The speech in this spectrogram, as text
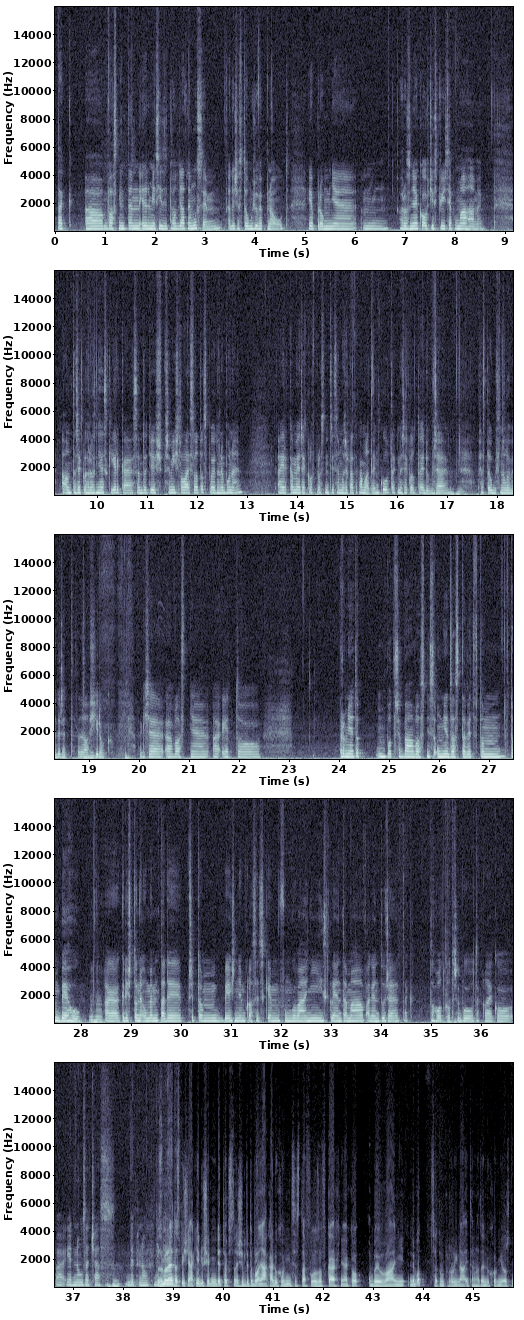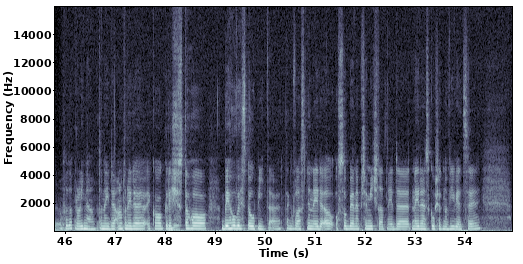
Tak uh, vlastně ten jeden měsíc toho dělat nemusím, a když se toho můžu vypnout, je pro mě mm, hrozně jako očišťující a pomáhá mi. A on to řekl hrozně hezký Jirka. Já jsem totiž přemýšlela, jestli to spojedu nebo ne. A Jirka mi řekl, v prosinci jsem mu řekla, tak mám letenku, tak mi řekl, to je dobře, mm-hmm. přes to by se mělo vydržet ten další mm-hmm. rok. Takže vlastně je to, pro mě je to potřeba vlastně se umět zastavit v tom, v tom běhu. Mm-hmm. A když to neumím tady při tom běžném klasickém fungování s klientama v agentuře, tak toho potřebuju takhle jako jednou za čas mm-hmm. vypnout. To znamená, je to spíš nějaký duševní detox, než by to byla nějaká duchovní cesta v filozofkách, nějaké objevování, nebo se tam prolíná i tenhle ten duchovní rozměr? Se to prolíná, to nejde, ono to nejde, jako když mm-hmm. z toho běhu vystoupíte, tak vlastně nejde o sobě nepřemýšlet, nejde, nejde neskoušet nové věci,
